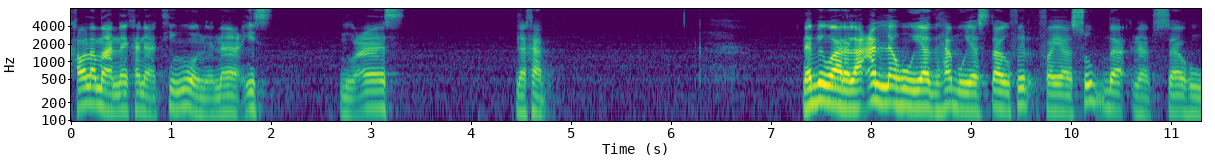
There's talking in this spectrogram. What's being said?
เขาละหมาดในขณะที่ง่วงเนี่ยนาอิสนูอาสนะครับ นบีว่าละอัลละหูยัดฮับุยัสตัฟิรฟยาซุบบะนับซาหู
